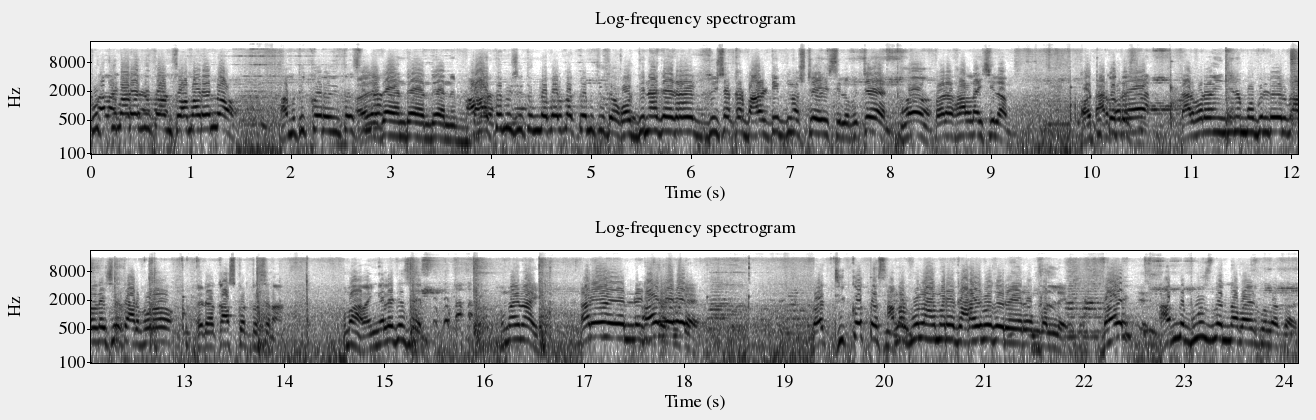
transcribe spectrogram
ফুটকি মারা দিতে আনছো আমার এলো। আমি ঠিক করে দিতেছি দেন দেন দেন। আমার তো তোমরা বলবা কেন চুদা কদিন আগে দুই চাকার বাল্টিপ নষ্ট হয়ে বুঝছেন? হ্যাঁ। পরে তারপরে তারপরে ইঞ্জিনের মোবিল টোবিল পাল্টাইছে তারপরে এটা কাজ করতেছে না। মা ভাঙ্গা লাইতেছেন ভাই আরে এমনি। ভাই। ঠিক করতেছি আমার ফুল আমার গাড়াইব ধরে এরকম করলে ভাই। আপনি বুঝবেন না ভাই গোলাকার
